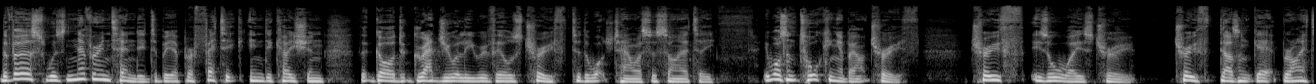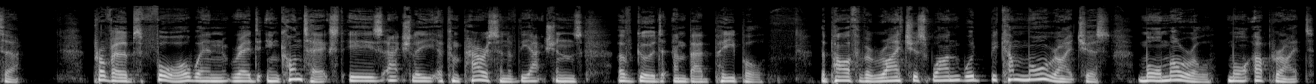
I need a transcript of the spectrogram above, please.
The verse was never intended to be a prophetic indication that God gradually reveals truth to the Watchtower Society. It wasn't talking about truth. Truth is always true. Truth doesn't get brighter. Proverbs 4, when read in context, is actually a comparison of the actions of good and bad people. The path of a righteous one would become more righteous, more moral, more upright.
